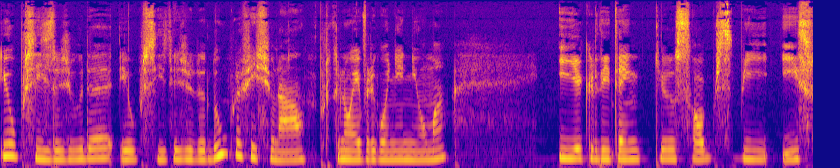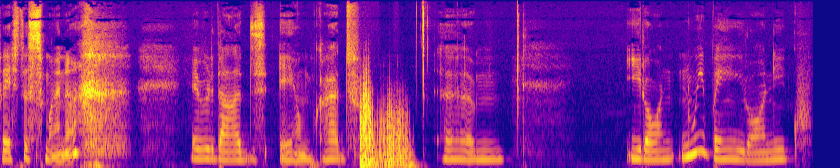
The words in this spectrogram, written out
eu preciso de ajuda, eu preciso de ajuda de um profissional, porque não é vergonha nenhuma. E acreditem que eu só percebi isso esta semana. é verdade, é um bocado um, irónico, não é bem irónico,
